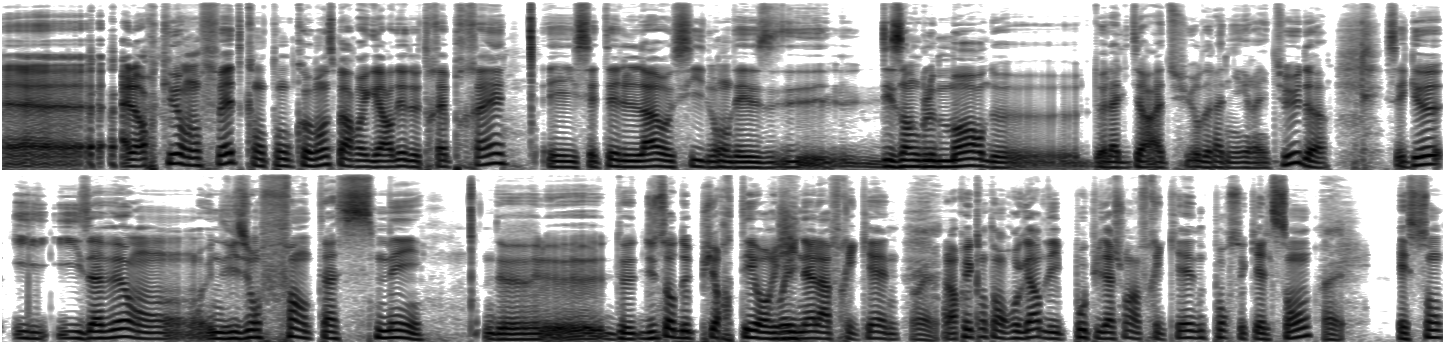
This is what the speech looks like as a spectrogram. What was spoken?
euh, alors que en fait, quand on commence par regarder de très près, et c'était là aussi l'un des, des angles morts de, de la littérature, de la négritude, c'est que ils, ils avaient en- une vision fantasmée de, de- d'une sorte de pureté originelle africaine. Ouais. Alors que quand on regarde les populations africaines pour ce qu'elles sont, Ouais. Elles sont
